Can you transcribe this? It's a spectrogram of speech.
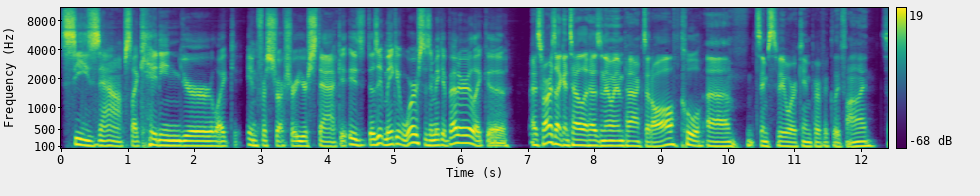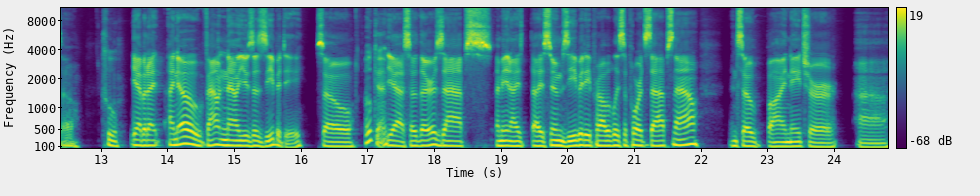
see Zaps like hitting your like infrastructure, your stack? Is does it make it worse? Does it make it better? Like uh As far as I can tell, it has no impact at all. cool, Um, it seems to be working perfectly fine. So cool. yeah, but I I know Fountain now uses Zebedee. So Okay. yeah, so there's Zaps. I mean, I I assume Zebedee probably supports Zaps now, and so by nature, uh,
